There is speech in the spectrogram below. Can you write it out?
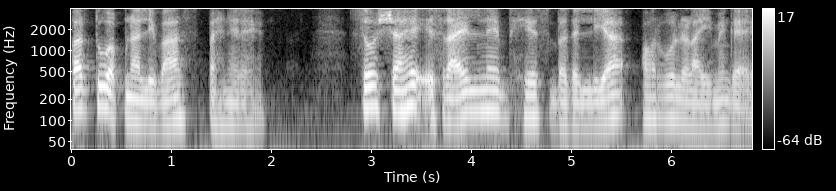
پر تو اپنا لباس پہنے رہے۔ سو شاہ اسرائیل نے بھیس بدل لیا اور وہ لڑائی میں گئے۔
